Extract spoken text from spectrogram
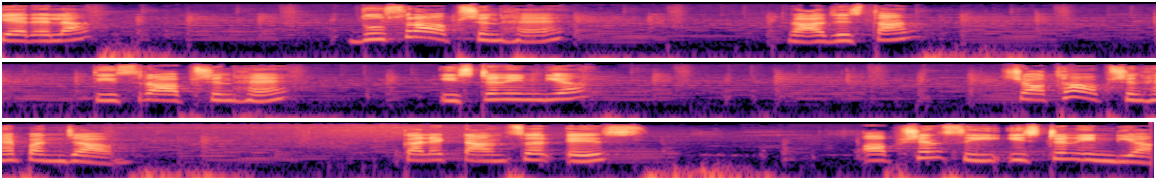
केरला दूसरा ऑप्शन है राजस्थान तीसरा ऑप्शन है ईस्टर्न इंडिया चौथा ऑप्शन है Punjab correct answer is option C eastern India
